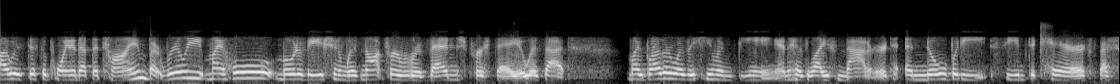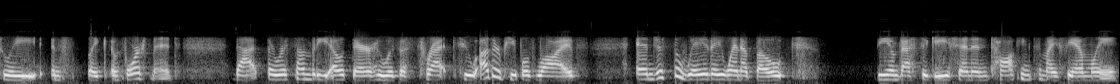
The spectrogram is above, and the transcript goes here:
I was disappointed at the time, but really my whole motivation was not for revenge per se. It was that my brother was a human being and his life mattered, and nobody seemed to care, especially in like enforcement, that there was somebody out there who was a threat to other people's lives, and just the way they went about the investigation and talking to my family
